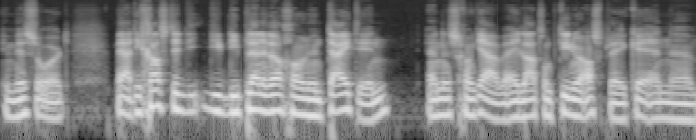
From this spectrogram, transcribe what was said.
in Wisseloord. Maar ja, die gasten die, die, die plannen wel gewoon hun tijd in. En dan is gewoon, ja, wij laten om tien uur afspreken. En ehm,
